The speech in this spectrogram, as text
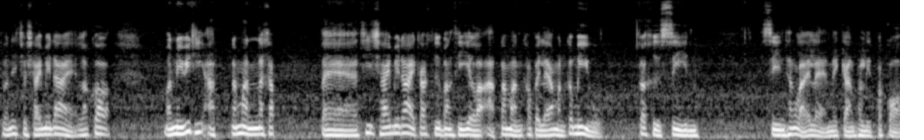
ตัวนี้จะใช้ไม่ได้ แล้วก็มันมีวิธีอัดน้ำมันนะครับ แต่ที่ใช้ไม่ได้ก็คือบางทีเราอัดน้ำมันเข้าไปแล้วมันก็ไม่อยู่ ก็คือซีนซีนทั้งหลายแหล่ในการผลิตประกอบ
